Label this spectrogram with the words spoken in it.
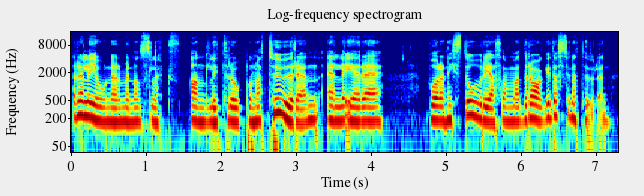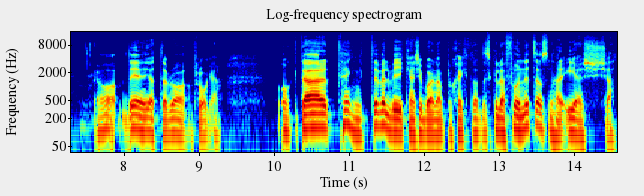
religionen med någon slags andlig tro på naturen eller är det vår historia som har dragit oss till naturen? Ja, det är en jättebra fråga. Och där tänkte väl vi kanske i början av projektet att det skulle ha funnits en sån här ersätt,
